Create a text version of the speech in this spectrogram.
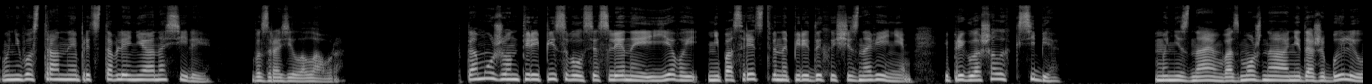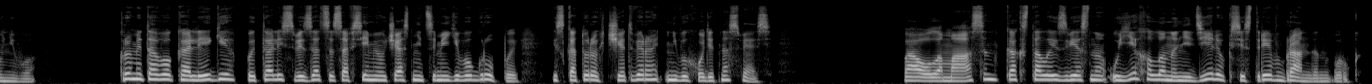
У него странное представление о насилии, возразила Лаура тому же он переписывался с Леной и Евой непосредственно перед их исчезновением и приглашал их к себе. Мы не знаем, возможно, они даже были у него. Кроме того, коллеги пытались связаться со всеми участницами его группы, из которых четверо не выходят на связь. Паула Маасен, как стало известно, уехала на неделю к сестре в Бранденбург.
